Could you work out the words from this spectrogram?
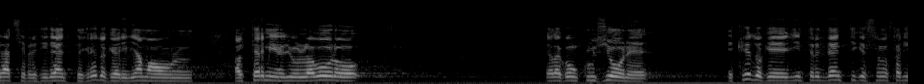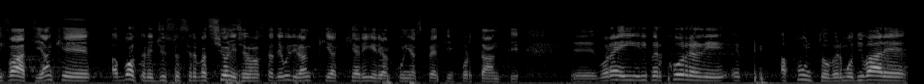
Grazie Presidente, credo che arriviamo un, al termine di un lavoro e alla conclusione e credo che gli interventi che sono stati fatti, anche a volte le giuste osservazioni, siano state utili anche a chiarire alcuni aspetti importanti. Eh, vorrei ripercorrerli eh, appunto per motivare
